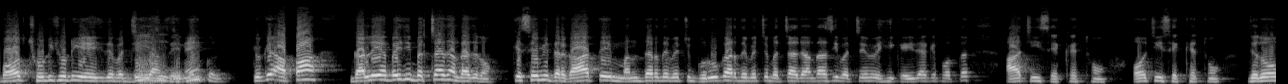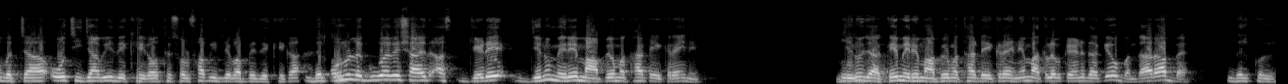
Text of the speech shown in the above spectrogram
ਬਹੁਤ ਛੋਟੀ ਛੋਟੀ ਏਜ ਦੇ ਬੱਚੇ ਜਾਂਦੇ ਨੇ। ਕਿਉਂਕਿ ਆਪਾਂ ਗੱਲ ਇਹ ਹੈ ਬਈ ਜੀ ਬੱਚਾ ਜਾਂਦਾ ਜਦੋਂ। ਕਿਸੇ ਵੀ ਦਰਗਾਹ ਤੇ ਮੰਦਿਰ ਦੇ ਵਿੱਚ ਗੁਰੂ ਘਰ ਦੇ ਵਿੱਚ ਬੱਚਾ ਜਾਂਦਾ ਸੀ ਬੱਚੇ ਨੂੰ ਇਹੀ ਕਹੀਦਾ ਕਿ ਪੁੱਤ ਆਹ ਚੀਜ਼ ਸਿੱਖ ਇੱਥੋਂ ਉਹ ਚੀਜ਼ ਸਿੱਖ ਇੱਥੋਂ। ਜਦੋਂ ਉਹ ਬੱਚਾ ਉਹ ਚੀਜ਼ਾਂ ਵੀ ਦੇਖੇਗਾ ਉੱਥੇ ਸੁਲਫਾ ਪੀਲੇ ਬਾਬੇ ਦੇਖੇਗਾ ਉਹਨੂੰ ਲੱਗੂਗਾ ਕਿ ਸ਼ਾਇਦ ਜਿਹੜੇ ਜਿਹਨੂੰ ਮੇਰੇ ਮਾਪਿਓ ਮੱਥਾ ਟੇਕ ਰਹੇ ਨੇ ਜਿਹਨੂੰ ਜਾ ਕੇ ਮੇਰੇ ਮਾਪਿਓ ਮੱਥਾ ਟੇਕ ਰਹੇ ਨੇ ਮਤਲਬ ਕਹਿਣ ਦਾ ਕਿ ਉਹ ਬੰਦਾ ਰੱਬ ਹੈ। ਬਿਲਕੁਲ।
